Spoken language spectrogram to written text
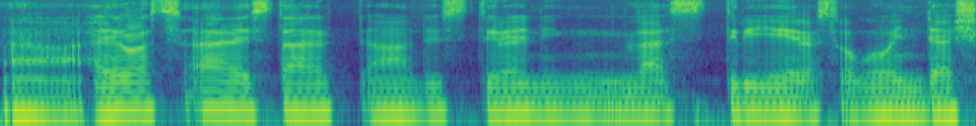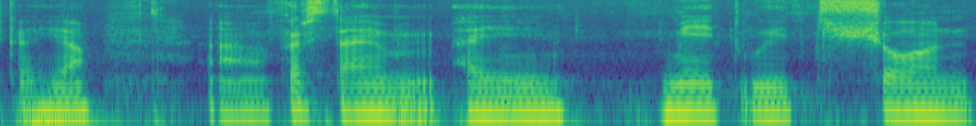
uh, I was I start uh, this training last three years ago in Doughiska here. Uh, first time I meet with Sean,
